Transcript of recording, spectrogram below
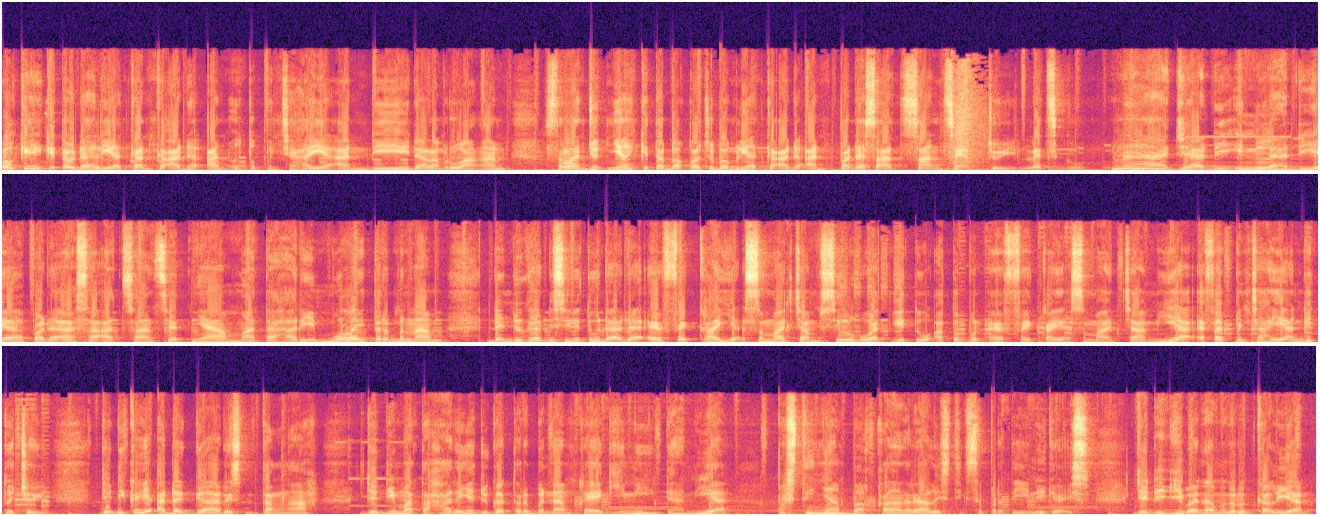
Oke, kita udah lihat kan keadaan untuk pencahayaan di dalam ruangan. Selanjutnya kita bakal coba melihat keadaan pada saat sunset, cuy. Let's go. Nah, jadi inilah dia pada saat sunsetnya matahari mulai terbenam dan juga di sini tuh udah ada efek kayak semacam siluet gitu ataupun efek kayak semacam ya efek pencahayaan gitu, cuy. Jadi kayak ada garis di tengah, jadi mataharinya juga terbenam kayak gini dan ya pastinya bakalan realistik seperti ini guys. Jadi gimana menurut kalian?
